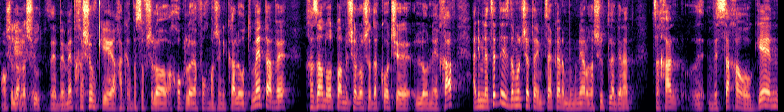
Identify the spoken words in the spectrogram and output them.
של אוקיי, הרשות. זה, זה באמת חשוב, כי אחר כך בסוף שלו החוק לא יהפוך מה שנקרא לאות מתה, וחזרנו עוד פעם לשלוש הדקות שלא נאכף. אני מנצל את ההזדמנות שאתה נמצא כאן, הממונה על רשות להגנת צרכן וסחר הוגן.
